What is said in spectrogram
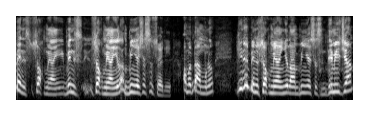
Beni sokmayan beni sokmayan yılan bin yaşasın söyleyeyim. Ama ben bunu yine beni sokmayan yılan bin yaşasın demeyeceğim.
